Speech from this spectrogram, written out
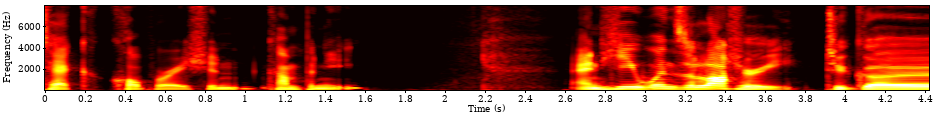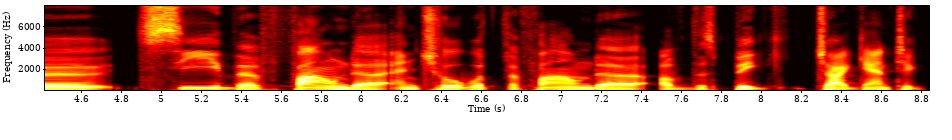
tech corporation company and he wins a lottery to go see the founder and chill with the founder of this big gigantic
